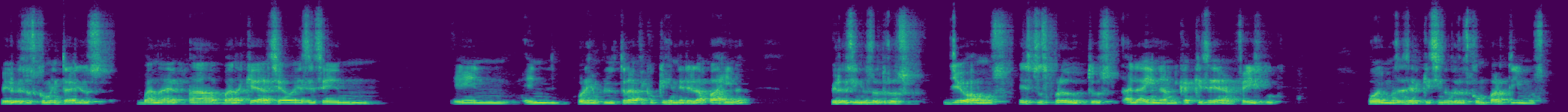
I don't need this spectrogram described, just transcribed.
pero esos comentarios van a, van a quedarse a veces en, en, por ejemplo, el tráfico que genere la página, pero si nosotros llevamos estos productos a la dinámica que se da en Facebook, podemos hacer que si nosotros compartimos,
